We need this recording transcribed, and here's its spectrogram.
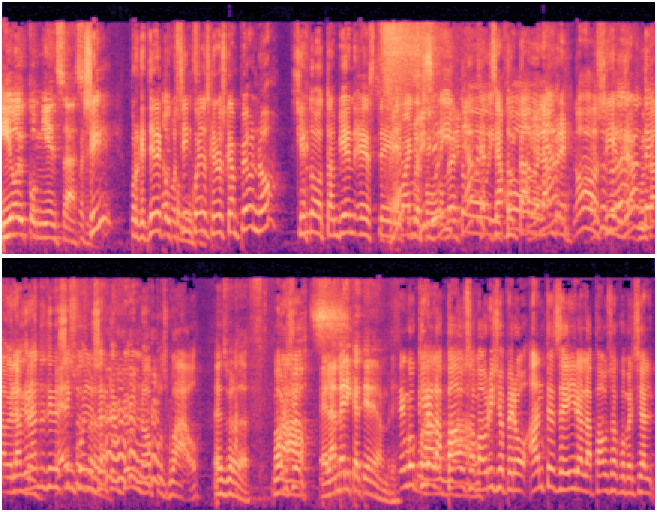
Y hoy comienza así. Pues sí, porque tiene como comienza. cinco años que no es campeón, ¿no? Siendo también este. Cinco años sí, sí, Se ha juntado todo. el hambre. No, Eso es sí, el grande, Juntado el el grande tiene Eso cinco años de ser campeón. No, pues wow. Es verdad. Mauricio, El América tiene hambre. tengo que ir a la pausa. Mauricio, pero antes de ir a la pausa comercial,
